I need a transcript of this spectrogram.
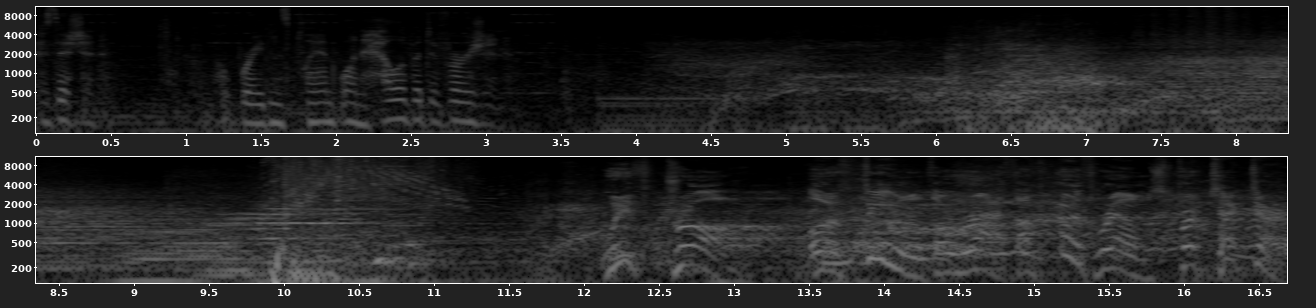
Position. Hope Raiden's planned one hell of a diversion. Withdraw, or feel the wrath of Earthrealm's protector!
